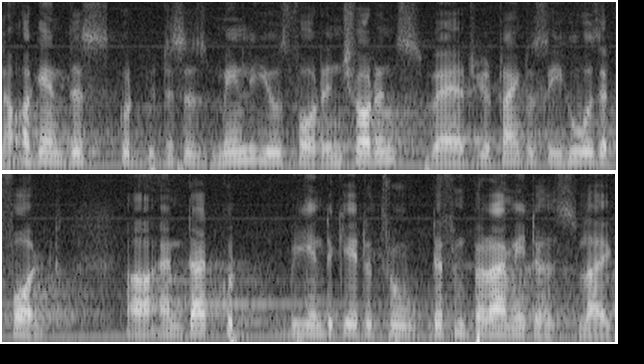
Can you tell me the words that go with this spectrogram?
Now, again, this, could be, this is mainly used for insurance, where you're trying to see who was at fault. Uh, and that could be indicated through different parameters, like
